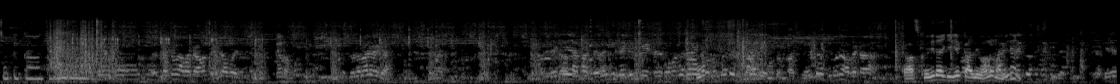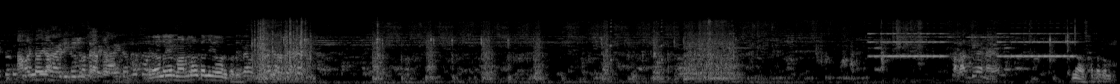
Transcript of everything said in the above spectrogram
চোখে কাঁচ কেন কাজ করি তাই গিয়ে কালি ভালো না বুঝলেন এরা নর্মাল কালি ব্যবহার করে না সাদা কালো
